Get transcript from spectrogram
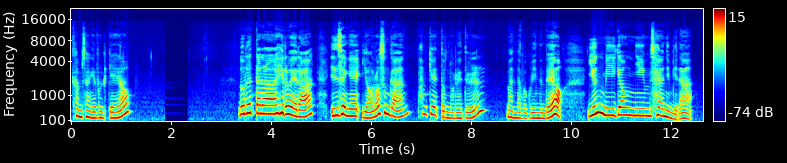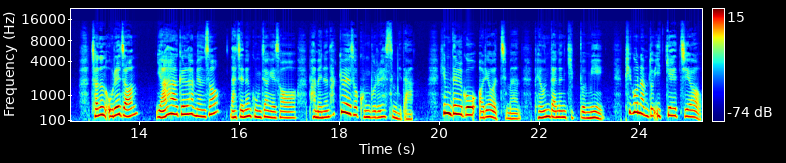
감상해 볼게요. 노래 따라 히로에락 인생의 여러 순간 함께 했던 노래들 만나보고 있는데요. 윤미경님 사연입니다. 저는 오래전 야학을 하면서 낮에는 공장에서 밤에는 학교에서 공부를 했습니다. 힘들고 어려웠지만 배운다는 기쁨이 피곤함도 잊게 했지요.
